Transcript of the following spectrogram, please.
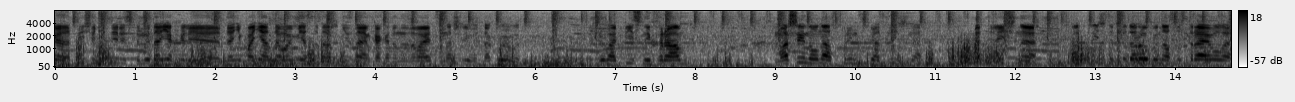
Отметка 1400, мы доехали до непонятного места, даже не знаем, как это называется. Нашли вот такой вот живописный храм. Машина у нас, в принципе, отлично, отлично, отлично всю дорогу нас устраивала.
